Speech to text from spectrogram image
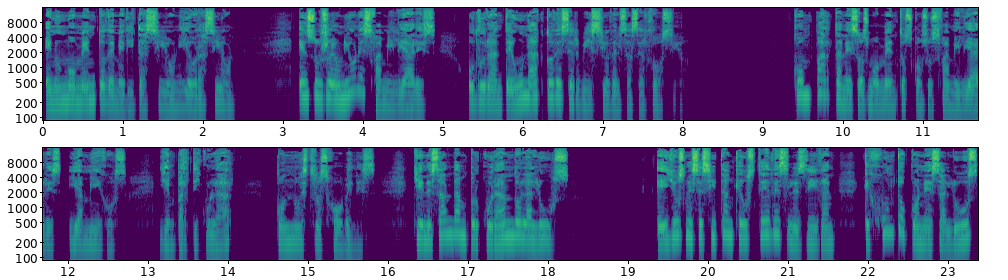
en un momento de meditación y oración, en sus reuniones familiares o durante un acto de servicio del sacerdocio. Compartan esos momentos con sus familiares y amigos, y en particular con nuestros jóvenes, quienes andan procurando la luz. Ellos necesitan que ustedes les digan que junto con esa luz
